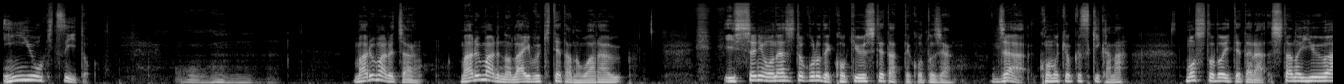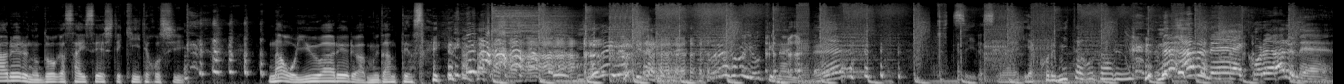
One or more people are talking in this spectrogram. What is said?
引用期ツイート。まるまるちゃんまるまるのライブ来てたの笑う。一緒に同じところで呼吸してたってことじゃん。じゃあこの曲好きかな？もし届いてたら下の URL の動画再生して聞いてほしい。なお URL は無断転載。それはよくない。よね。きついやこれ見たことある？ねあるね。これあるね、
